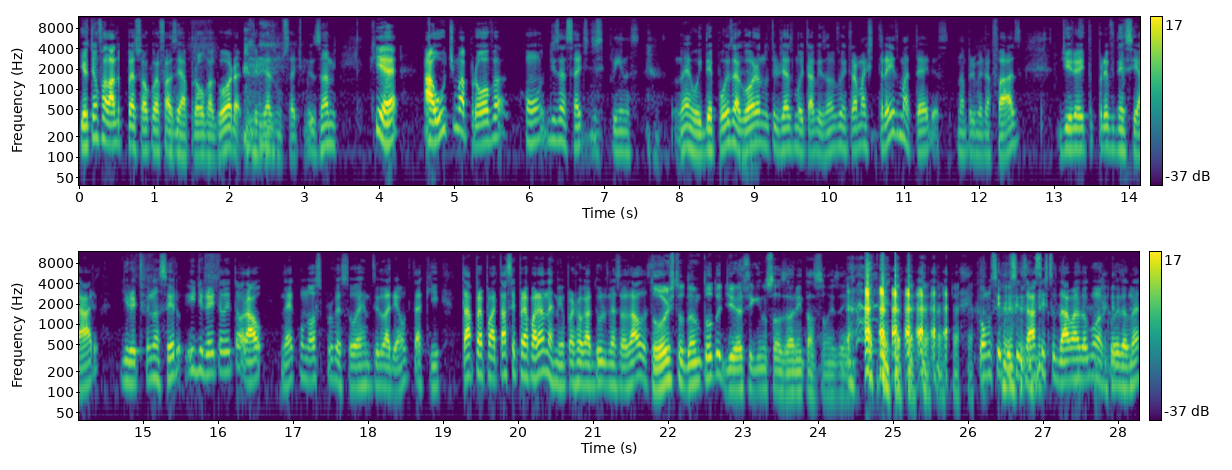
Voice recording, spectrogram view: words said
E eu tenho falado pro pessoal que vai fazer a prova agora, do 37º exame, que é a última prova com 17 disciplinas, né, Rui? Depois agora, no 38º exame, vão entrar mais três matérias na primeira fase, direito previdenciário, direito financeiro e direito eleitoral, né, com o nosso professor Hermes Hilarião, que está aqui. Tá, prepa- tá se preparando, Herminho, para jogar duro nessas aulas? Tô estudando todo dia, seguindo suas orientações aí. como se precisasse estudar mais alguma coisa, né?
